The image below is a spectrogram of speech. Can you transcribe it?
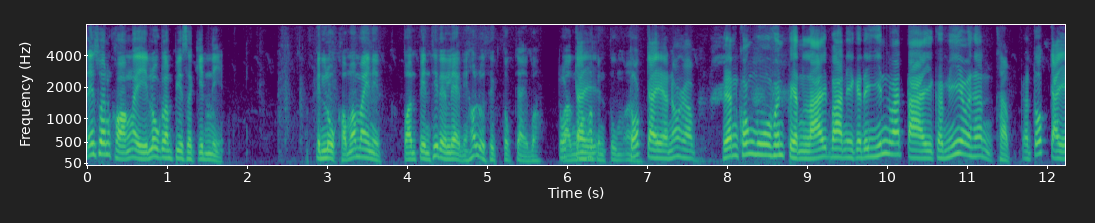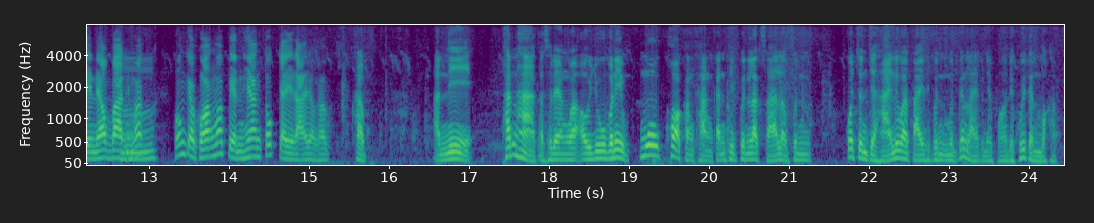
ในส่วนของไอ้โรคลำปีสกินนี่ เป็นลูกเขามาไหมนี่ตอนเป็นที่แรกๆนี่เขารู้สึกตกใจบ่ตกว่าใจงอเขาเป็นตุ่มเออ ตกใจอะเนาะครับ เห็นของหมูเพิ่นเปลี่ยนหลายบ้านนี่ก็ได้ยินว่าตายก็มีว่าท่านครับ ก็ตกใจแล้วบ้านนี่มาอืม ของเจ้าของมาเปลี่ยนแห้งตกใจหลายแล้วครับ ครับ อันนี้พันหาก็แสดงว่าเอาอยู่บัดนี้หมู่ข้อขังๆกันที่เพิ่นรักษาแล้วเพิ่นก็จนจะหายหรือว่าตายที่เพิ่นเหมือนกันหลายปานใดพอได้คุยกันบ่ครับ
